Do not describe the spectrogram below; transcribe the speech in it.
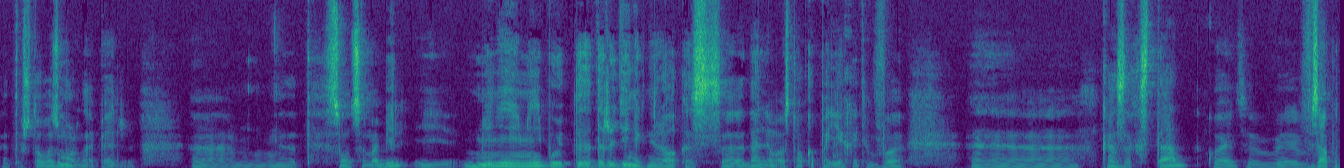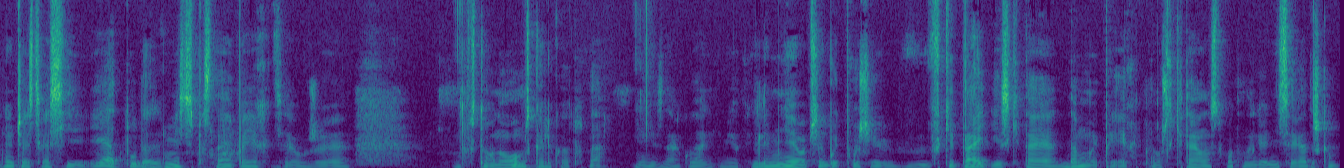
это что возможно, опять же, солнцемобиль, и мне не, мне не будет даже денег не жалко с э, Дальнего Востока поехать в э, Казахстан, куда-нибудь в, в западную часть России, и оттуда вместе с пацанами поехать уже в сторону Омска или куда-то туда. Я не знаю, куда они едут. Или мне вообще будет проще в Китай и из Китая домой приехать, потому что Китай у нас вот на границе рядышком.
